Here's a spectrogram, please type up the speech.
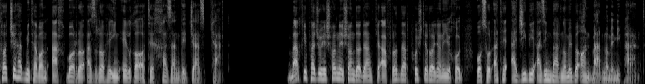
تا چه حد می توان اخبار را از راه این القاعات خزنده جذب کرد؟ برخی پژوهش ها نشان دادند که افراد در پشت رایانه خود با سرعت عجیبی از این برنامه به آن برنامه می پرند.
